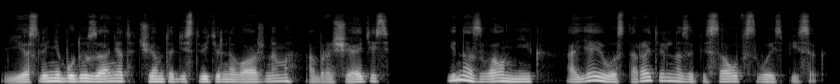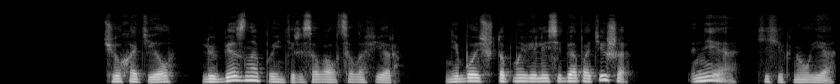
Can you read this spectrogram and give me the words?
«Если не буду занят чем-то действительно важным, обращайтесь». И назвал ник, а я его старательно записал в свой список. «Чё хотел?» Любезно поинтересовался Лафер. «Небось, чтоб мы вели себя потише?» «Не», – хихикнул я.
